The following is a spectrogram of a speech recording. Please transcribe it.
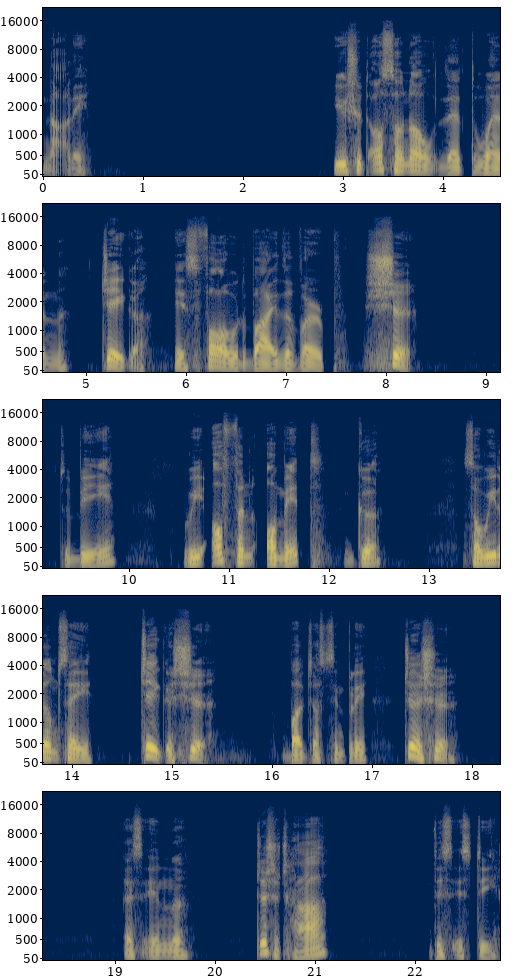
nali. You should also know that when 这个 is followed by the verb 是 to be, we often omit 个 so we don't say 这个是 but just simply 这是 as in 这是茶 this is tea.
